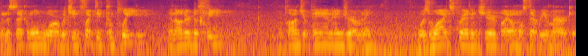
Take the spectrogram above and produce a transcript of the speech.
in the Second World War, which inflicted complete and utter defeat upon Japan and Germany, was widespread and shared by almost every American.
